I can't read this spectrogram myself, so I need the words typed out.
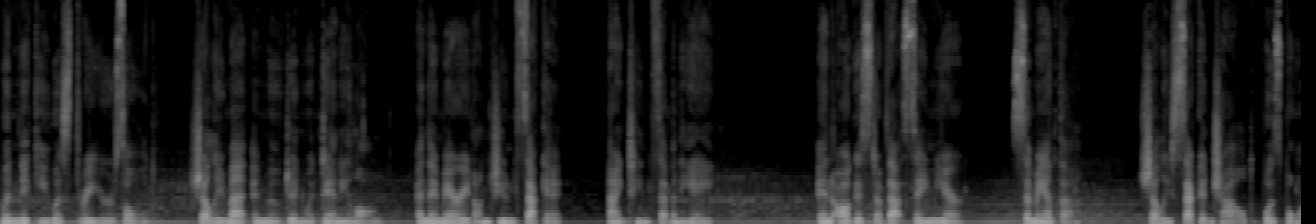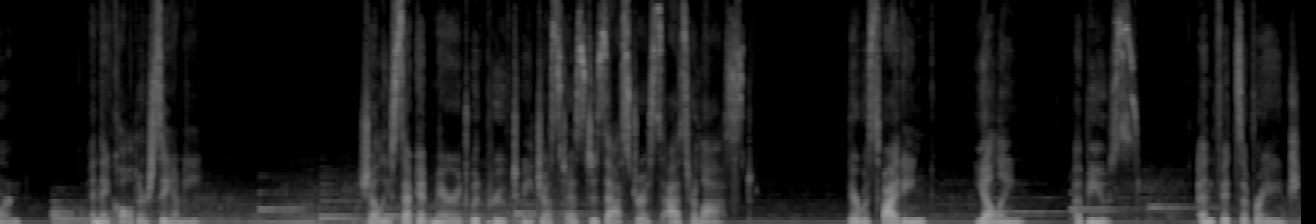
When Nikki was three years old, Shelley met and moved in with Danny Long, and they married on June 2, 1978. In August of that same year, Samantha, Shelley's second child, was born, and they called her Sammy. Shelley's second marriage would prove to be just as disastrous as her last. There was fighting, yelling, abuse, and fits of rage.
